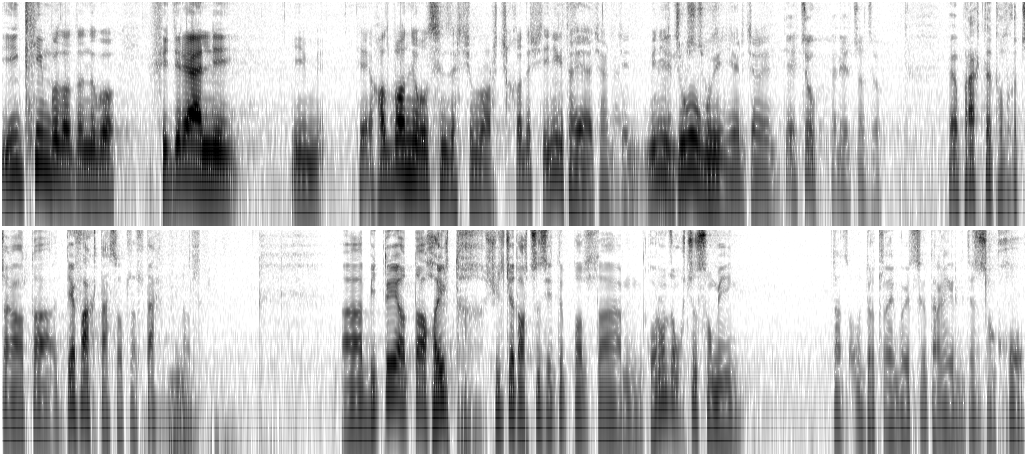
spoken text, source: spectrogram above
Ингэх юм бол одоо нөгөө федеральны ийм тий холбооны улсын зарчим руу орчих гээд шүү. Энийг та яаж харж байна? Миний зөв үгүй нь ярьж байгаа юм. Тий зөв. Таны ярьж байгаа зөв. Тэгээ практик тулгаж байгаа одоо дефакт асуудал л да. Энэ бол. Аа бидний одоо хоёр дахь шилжээд орсон сэдв бол 330 сумын удирдлагыг буюу засаг даргын иргэдээс сонгох уу?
